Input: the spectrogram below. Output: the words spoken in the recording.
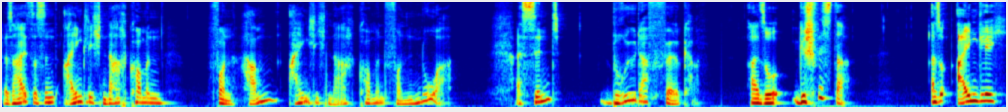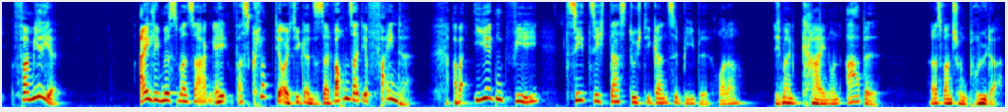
Das heißt, das sind eigentlich Nachkommen von Ham, eigentlich Nachkommen von Noah. Es sind Brüdervölker, also Geschwister, also eigentlich Familie. Eigentlich müsste man sagen, hey, was kloppt ihr euch die ganze Zeit? Warum seid ihr Feinde? Aber irgendwie zieht sich das durch die ganze Bibel, oder? Ich meine, Kain und Abel, das waren schon Brüder.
